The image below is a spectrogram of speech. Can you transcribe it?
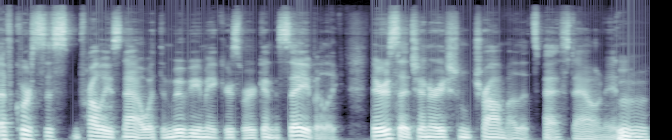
of course this probably is not what the movie makers were gonna say, but like there is that generational trauma that's passed down and Mhm.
